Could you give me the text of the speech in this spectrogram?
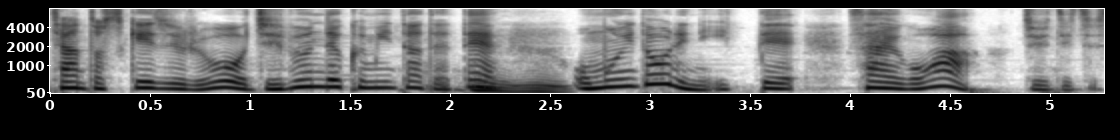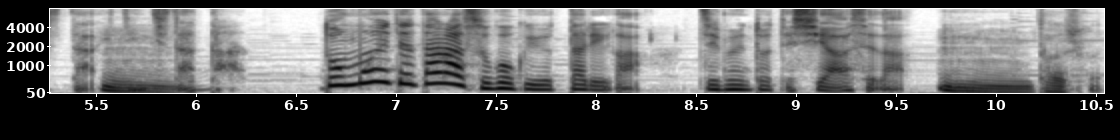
ちゃんとスケジュールを自分で組み立てて、うんうん思い通りに行って、最後は充実した一日だった。と思えてたらすごくゆったりが自分にとって幸せだ。うん、確か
